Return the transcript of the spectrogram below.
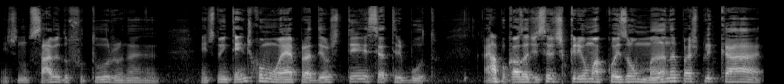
a gente não sabe do futuro, né? A gente não entende como é para Deus ter esse atributo. Aí, A- por causa disso, eles criam uma coisa humana para explicar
